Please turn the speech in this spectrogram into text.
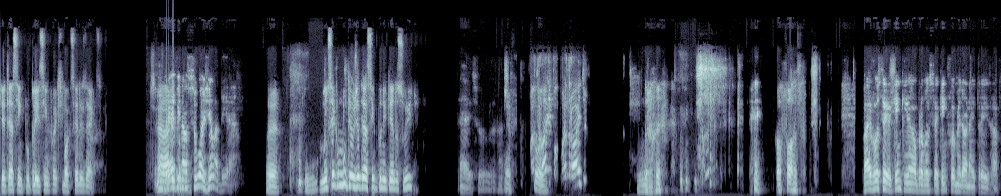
GTA V pro Play 5 pro Xbox Series X. Breve na mano. sua geladeira. É. Não sei como não tem o GTA V pro Nintendo Switch. É, isso. Android, pô, Android. Qual foto? Vai você, quem que ganhou pra você? Quem que foi melhor na E3, Rafa?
